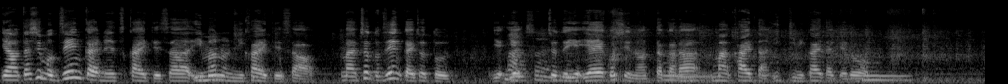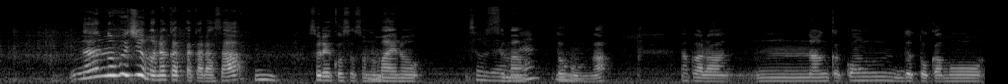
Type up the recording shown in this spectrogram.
いや私も前回のやつ変えてさうん。今のに変えてさ、まあちょっと前回ちょっとや、やまあそうやね。ちょっとやややこしいのあったから、うん。まあ変えた一気に変えたけど、うん、何の不自由もなかったからさうん、それこそその前のそうだスマートフォンが、だからうんなんか今度とかも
